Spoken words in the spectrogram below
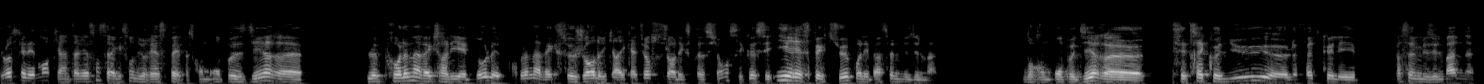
L'autre élément qui est intéressant, c'est la question du respect, parce qu'on peut se dire, euh, le problème avec Charlie Hebdo, le problème avec ce genre de caricature, ce genre d'expression, c'est que c'est irrespectueux pour les personnes musulmanes. Donc on, peut dire, euh, c'est très connu euh, le fait que les personnes musulmanes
